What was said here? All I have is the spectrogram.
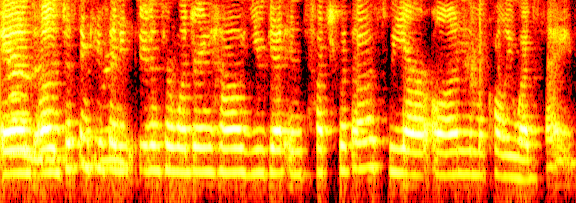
And um, just in case any students are wondering how you get in touch with us, we are on the Macaulay website.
